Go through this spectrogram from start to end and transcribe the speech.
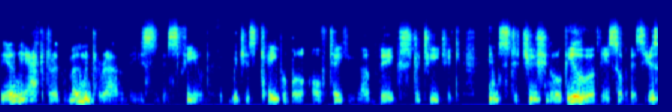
the only actor at the moment around these, this field, which is capable of taking a big strategic institutional view of these sort of issues,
